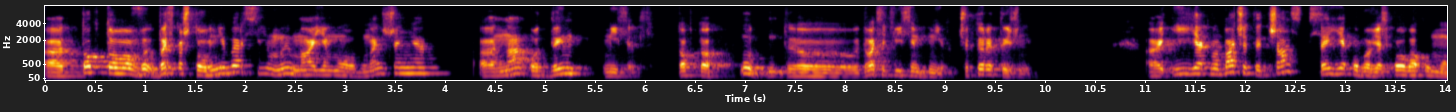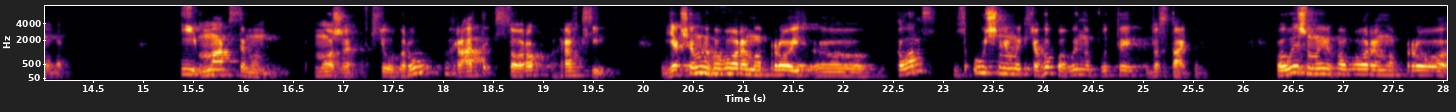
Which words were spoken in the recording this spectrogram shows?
Е, Тобто, в безкоштовній версії ми маємо обмеження е, на один місяць, тобто ну, 28 днів, 4 тижні. Е, І як ви бачите, час це є обов'язкова умова. І максимум може в цю гру грати 40 гравців. Якщо ми говоримо про е, клас з учнями, цього повинно бути достатньо. Коли ж ми говоримо про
